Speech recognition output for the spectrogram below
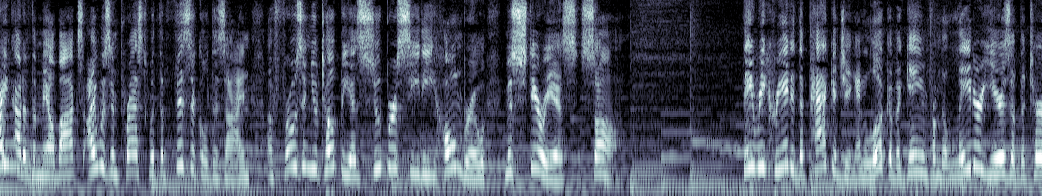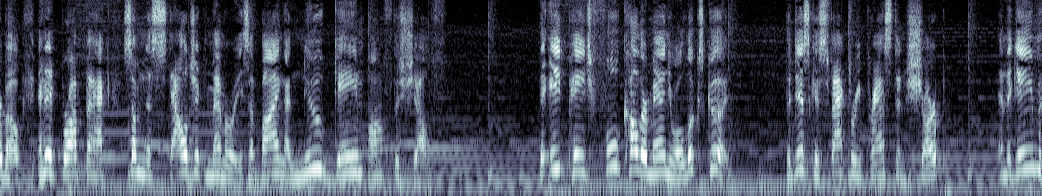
Right out of the mailbox, I was impressed with the physical design of Frozen Utopia's Super CD homebrew Mysterious Song. They recreated the packaging and look of a game from the later years of the Turbo, and it brought back some nostalgic memories of buying a new game off the shelf. The 8 page full color manual looks good. The disc is factory pressed and sharp, and the game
